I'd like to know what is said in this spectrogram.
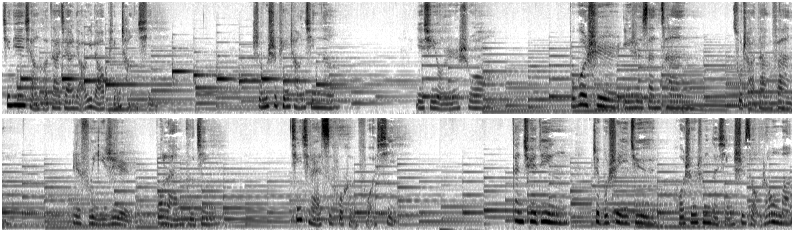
今天想和大家聊一聊平常心。什么是平常心呢？也许有人说，不过是一日三餐，粗茶淡饭，日复一日，波澜不惊。听起来似乎很佛系，但确定这不是一句活生生的行尸走肉吗？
